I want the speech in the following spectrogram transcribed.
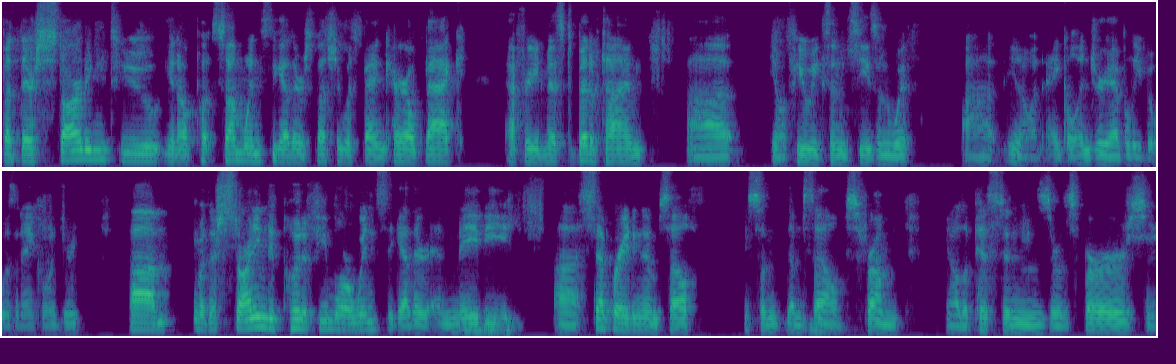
but they're starting to, you know, put some wins together, especially with Banchero back after he'd missed a bit of time. Uh, you know, a few weeks into the season with, uh, you know, an ankle injury. I believe it was an ankle injury. Um, but they're starting to put a few more wins together and maybe uh, separating themselves some themselves from you know the Pistons or the Spurs, or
